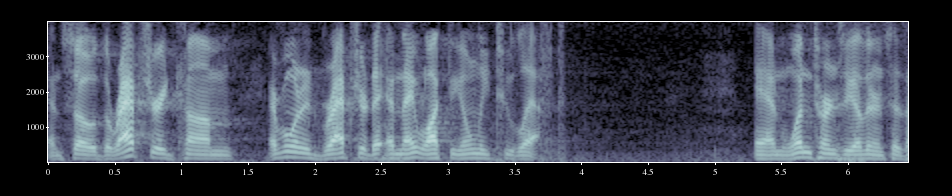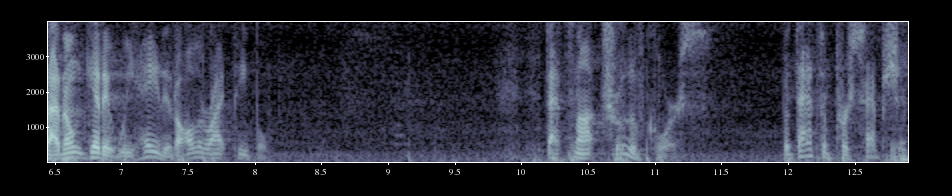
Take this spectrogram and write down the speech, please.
And so the rapture had come, everyone had raptured, and they were like the only two left. And one turns to the other and says, I don't get it. We hated all the right people. That's not true, of course, but that's a perception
